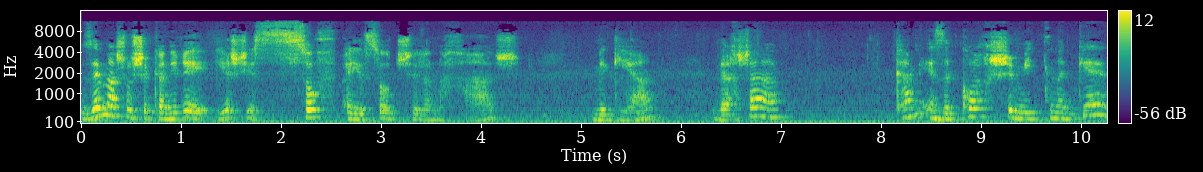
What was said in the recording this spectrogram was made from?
זה משהו שכנראה יש סוף היסוד של הנחש, מגיע, ועכשיו קם איזה כוח שמתנגד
